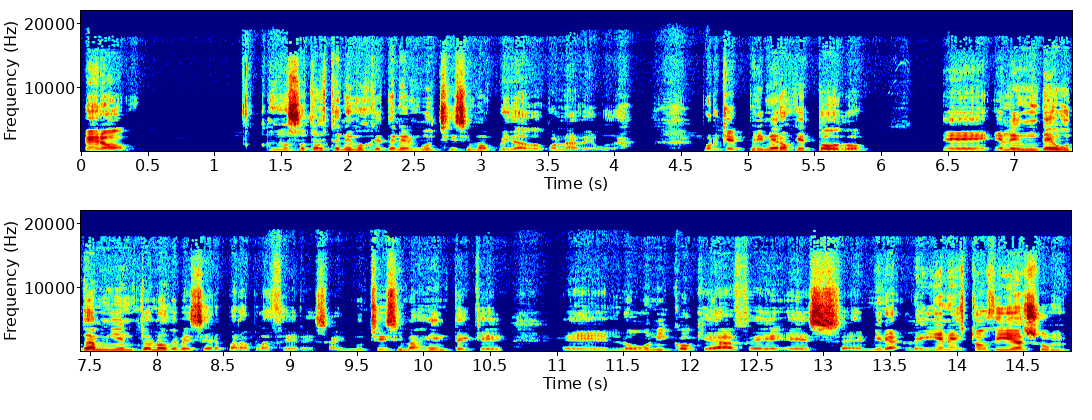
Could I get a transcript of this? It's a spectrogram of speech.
Pero nosotros tenemos que tener muchísimo cuidado con la deuda. Porque primero que todo, eh, el endeudamiento no debe ser para placeres. Hay muchísima gente que eh, lo único que hace es, eh, mira, leí en estos días un,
